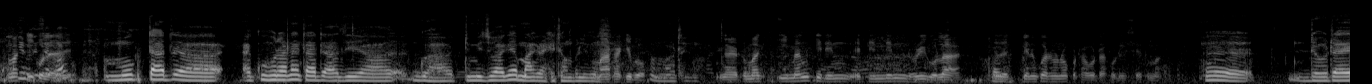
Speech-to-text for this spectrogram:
মোক মাতিম বুলি কৈছে। মোক তাত একো সোধা নাই তাত আজি তুমি যোৱাগে মাক ৰাখি থ'ম বুলি কৈছে। তোমাক ইমান কেইদিন তিনিদিন ধৰি গ'লা কেনেকুৱা ধৰণৰ কথা বতৰা সুধিছে তোমাক? দেউতাই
